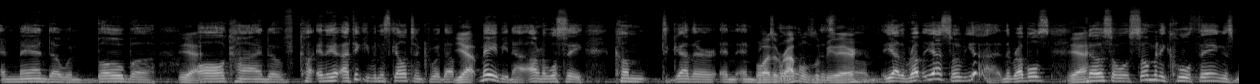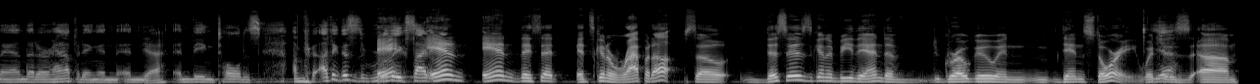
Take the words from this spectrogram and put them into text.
and Mando and Boba, Yeah. all kind of, and I think even the Skeleton Crew. That yeah maybe not. I don't know. We'll see. Come together and and Well, the Rebels will be there. film. Yeah, the rebel. Yeah, so yeah, and the rebels. Yeah. You know, so so many cool things, man, that are happening and and Yeah. and being told. Is I'm, I think this is really and, exciting. And and they said it's gonna wrap it up. So this is gonna be the end of Grogu and Din's story, which Yeah. is um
